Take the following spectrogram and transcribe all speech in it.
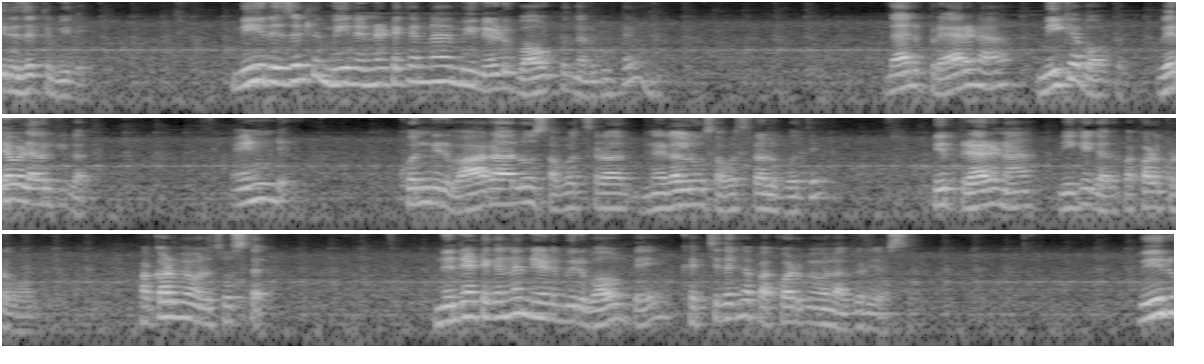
ఈ రిజల్ట్ మీదే. మీ రిజల్ట్ మీ నిన్నటికన్నా మీ నేడు బాగుంటుంది అనుకుంటే దాని ప్రేరణ మీకే బాగుంటుంది. వేరే వాళ్ళు ఎవరికి కాదు. అండ్ కొన్ని వారాలు సంవత్సరాలు నెలలు సంవత్సరాలు పోతే మీ ప్రేరణ మీకే కాదు. పక్కవాళ్ళకి కూడా బాగుంటుంది పక్కవాడు మిమ్మల్ని చూస్తారు. నిన్నటికన్నా నేడు మీరు బాగుంటే ఖచ్చితంగా పక్కవాడు మిమ్మల్ని అబ్జర్వ్ చేస్తారు. మీరు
